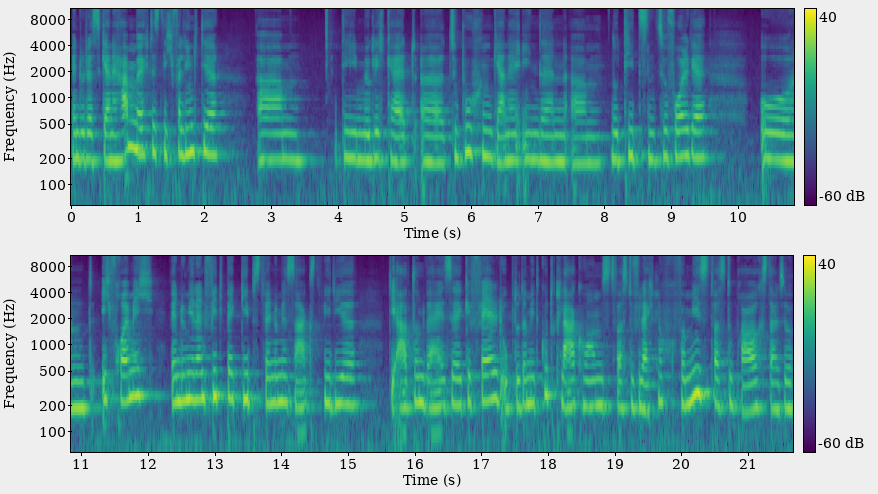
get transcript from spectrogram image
wenn du das gerne haben möchtest, ich verlinke dir ähm, die Möglichkeit äh, zu buchen, gerne in den ähm, Notizen zur Folge. Und ich freue mich, wenn du mir dein Feedback gibst, wenn du mir sagst, wie dir die Art und Weise gefällt, ob du damit gut klarkommst, was du vielleicht noch vermisst, was du brauchst. Also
